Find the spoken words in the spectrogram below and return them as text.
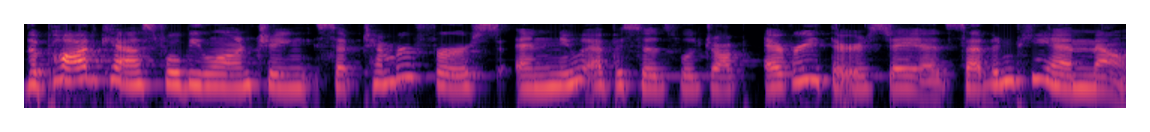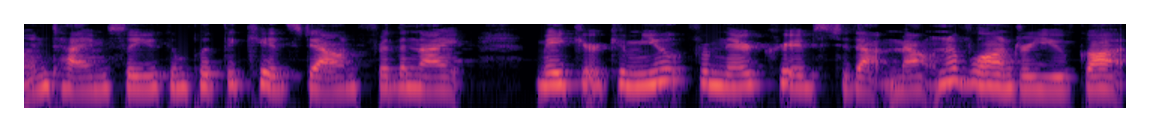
The podcast will be launching September 1st, and new episodes will drop every Thursday at 7 p.m. Mountain Time so you can put the kids down for the night, make your commute from their cribs to that mountain of laundry you've got,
